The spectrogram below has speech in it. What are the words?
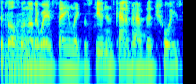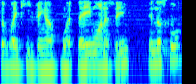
It's also Mm. another way of saying like the students kind of have the choice of like keeping up what they want to see in the school.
